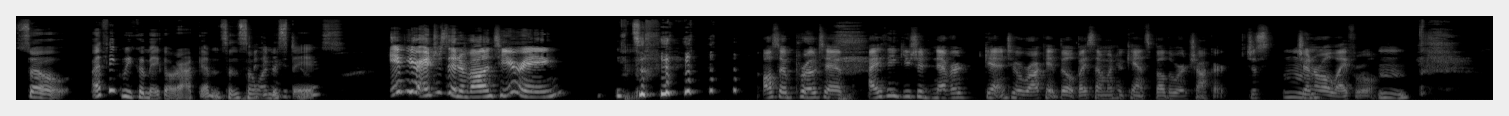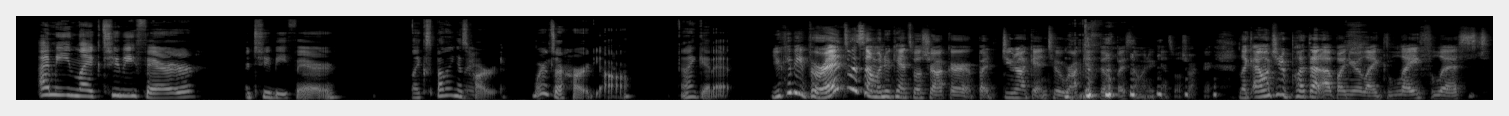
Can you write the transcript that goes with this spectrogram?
So I think we could make a rocket and send someone to could too. space. If you're interested in volunteering. Also, pro tip: I think you should never get into a rocket built by someone who can't spell the word shocker. Just Mm. general life rule. Mm. I mean, like to be fair, to be fair, like spelling is Right. hard. Words are hard, y'all, and I get it. You can be friends with someone who can't spell shocker, but do not get into a rocket built by someone who can't spell shocker. Like, I want you to put that up on your like life list,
